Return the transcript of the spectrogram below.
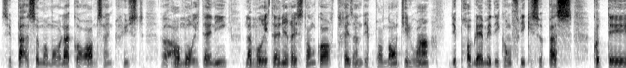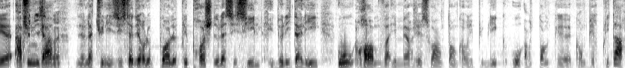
C'est pas à ce moment-là que Rome s'incruste euh, en Mauritanie. La Mauritanie reste encore très indépendante et loin des problèmes et des conflits qui se passent côté Afrique, Tunisie, la Tunisie, c'est-à-dire le point le plus proche de la Sicile et de l'Italie, où Rome va émerger soit en tant que république ou en tant que- qu'empire plus tard.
